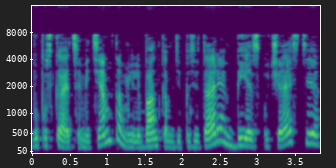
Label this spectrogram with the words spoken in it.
выпускается эмитентом или банком-депозитарием без участия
